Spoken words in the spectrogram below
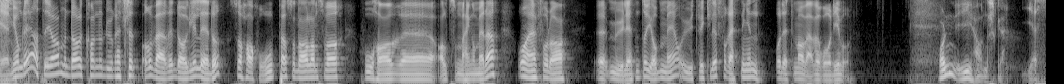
enige om det. At ja, men da kan jo du rett og slett bare være daglig leder. Så har hun personalansvar. Hun har eh, alt som henger med der. Og jeg får da eh, muligheten til å jobbe med å utvikle forretningen og dette med å være rådgiver. Hånd i hanske. Yes.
